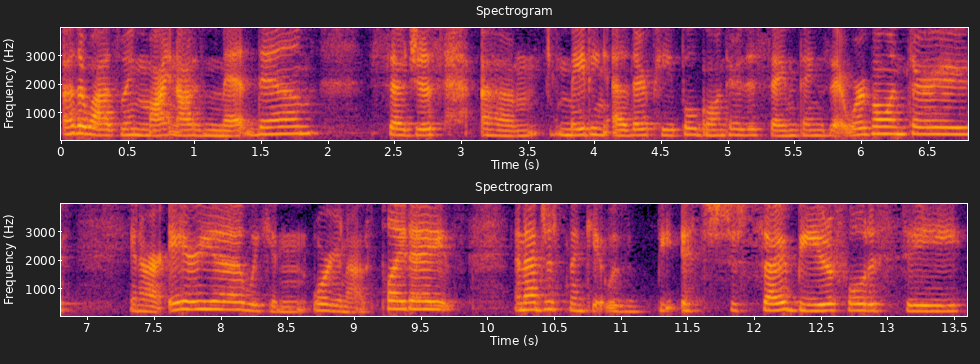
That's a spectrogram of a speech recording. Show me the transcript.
otherwise we might not have met them. So just um, meeting other people going through the same things that we're going through in our area. We can organize play dates. And I just think it was, it's just so beautiful to see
